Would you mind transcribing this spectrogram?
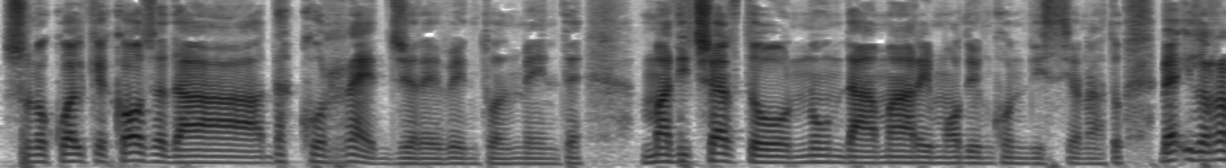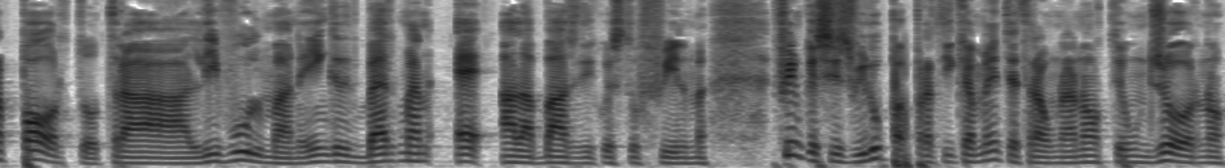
sono qualche cosa da, da, correggere eventualmente, ma di certo non da amare in modo incondizionato. Beh, il rapporto tra Lee Woolman e Ingrid Bergman è alla base di questo film, film che si sviluppa praticamente tra una notte e un giorno,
